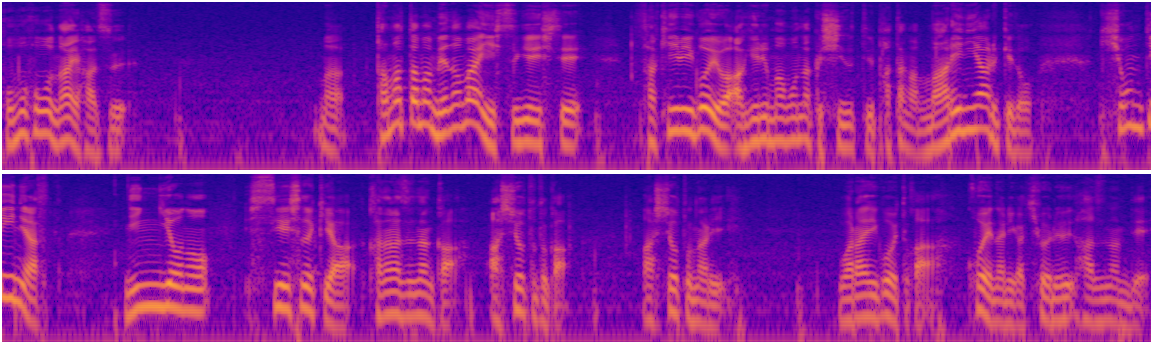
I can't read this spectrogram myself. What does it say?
ほぼほぼないはず。まあたまたま目の前に出現して叫び声を上げる間もなく死ぬっていうパターンが稀にあるけど基本的には人形の出現した時は必ずなんか足音とか足音なり笑い声とか声なりが聞こえるはずなんで、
